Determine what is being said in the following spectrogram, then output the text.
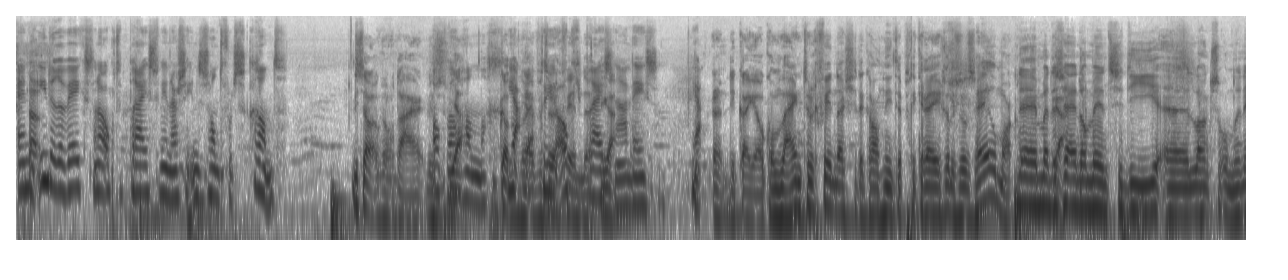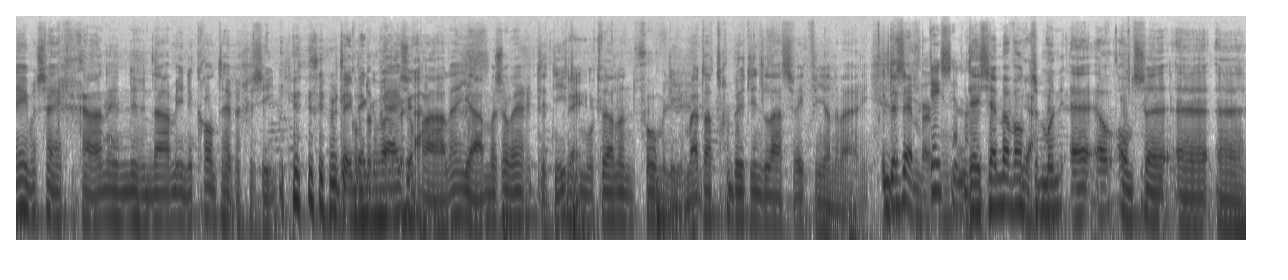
En Nou, iedere week staan ook de prijswinnaars in de Zandvoortse krant. die staan ook nog daar. Dus ook wel ja, handig. Kan ja, even kun je ook je prijs Ja. nalezen. Ja. Eh, Die kan je ook online terugvinden als je de krant niet hebt gekregen. Dus dat is heel makkelijk. Nee, maar er Ja. zijn al mensen die eh, langs ondernemers zijn gegaan en hun naam in de krant hebben gezien. Meteen Ik kom de prijs ophalen. Ja, maar zo werkt het niet. Nee. Er moet wel een formulier. Maar dat gebeurt in de laatste week van januari. December. December. December, want eh, onze eh, eh,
